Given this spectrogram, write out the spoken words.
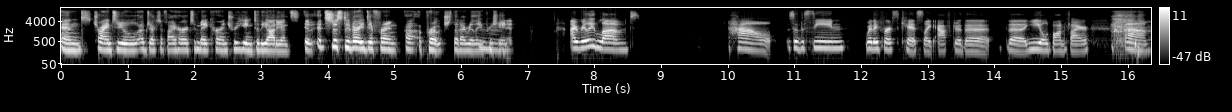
and trying to objectify her to make her intriguing to the audience. It, it's just a very different uh, approach that I really mm-hmm. appreciated. I really loved how so the scene where they first kiss, like after the the yield bonfire. Um,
